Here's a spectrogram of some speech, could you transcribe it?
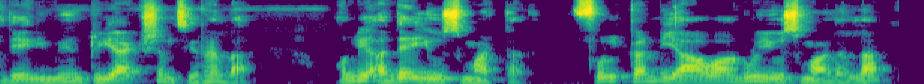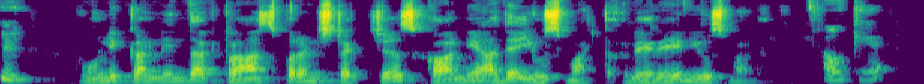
ಅದೇನು ಇಮ್ಯೂನ್ ರಿಯಾಕ್ಷನ್ಸ್ ಇರಲ್ಲ. ಓನ್ಲಿ ಅದೇ ಯೂಸ್ ಮಾಡ್ತಾರೆ. ಫುಲ್ ಕಣ್ಣು ಯಾವಾಗಲೂ ಯೂಸ್ ಮಾಡಲ್ಲ. ಓನ್ಲಿ ಕಣ್ಣಿಂದ ಟ್ರಾನ್ಸ್ಪರೆಂಟ್ ಸ್ಟ್ರಕ್ಚರ್ಸ್ ಕಾರ್ನಿಯಾ ಅದೇ ಯೂಸ್ ಮಾಡ್ತಾರೆ ಬೇರೆ ಏನು ಯೂಸ್ ಮಾಡಲ್ಲ. ಓಕೆ.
